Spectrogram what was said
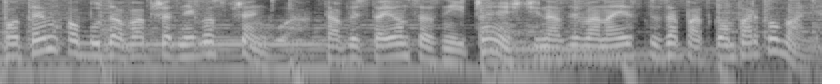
Potem obudowa przedniego sprzęgła. Ta wystająca z niej część nazywana jest zapadką parkowania.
